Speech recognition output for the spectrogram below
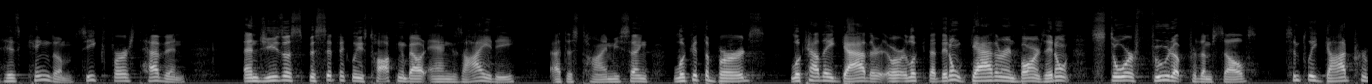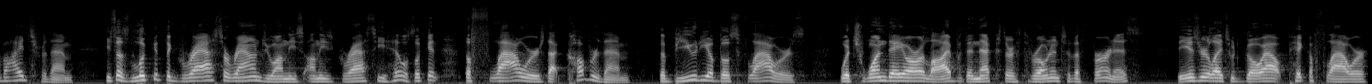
his kingdom, seek first heaven. And Jesus specifically is talking about anxiety at this time. He's saying, Look at the birds. Look how they gather, or look that they don't gather in barns. They don't store food up for themselves. Simply, God provides for them. He says, Look at the grass around you on these, on these grassy hills. Look at the flowers that cover them, the beauty of those flowers, which one day are alive, but the next they're thrown into the furnace. The Israelites would go out, pick a flower,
